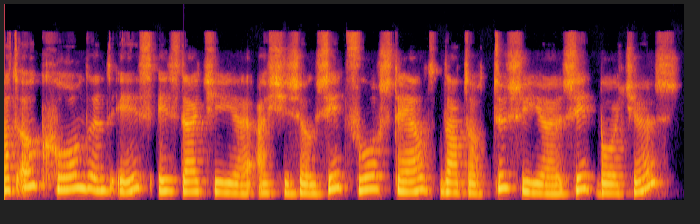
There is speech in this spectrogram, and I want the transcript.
Wat ook grondend is, is dat je je, als je zo zit, voorstelt dat er tussen je zitbordjes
